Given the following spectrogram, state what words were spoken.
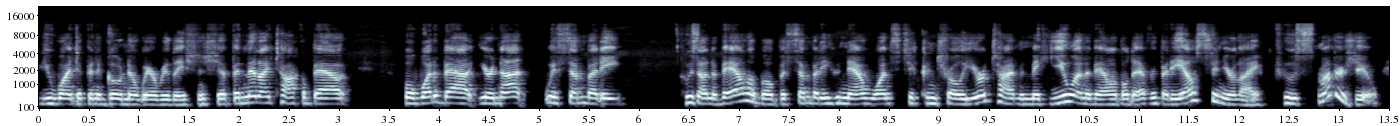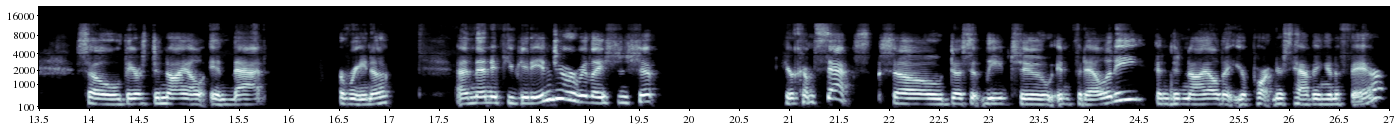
you wind up in a go nowhere relationship. And then I talk about, well, what about you're not with somebody who's unavailable, but somebody who now wants to control your time and make you unavailable to everybody else in your life who smothers you. So there's denial in that arena. And then if you get into a relationship, here comes sex. So does it lead to infidelity and denial that your partner's having an affair?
